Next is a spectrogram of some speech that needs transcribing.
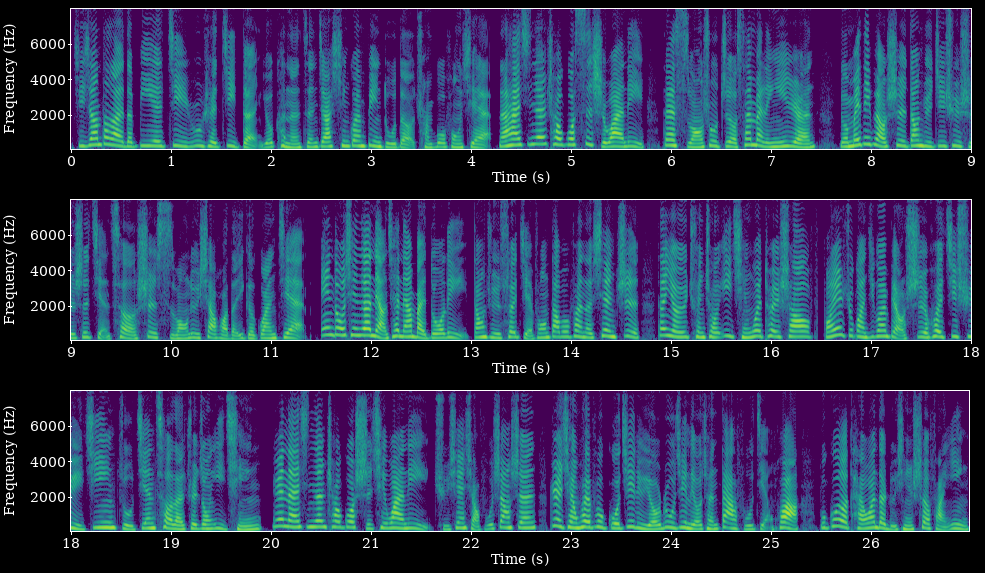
即将到来的毕业季、入学季等有可能增加新冠病毒的传播风险。南韩新增超过四十万例，但死亡数只有三百零一人。有媒体表示，当局继续实施检测是死亡率下滑的一个关印度新增两千两百多例，当局虽解封大部分的限制，但由于全球疫情未退烧，防疫主管机关表示会继续以基因组监测来追踪疫情。越南新增超过十七万例，曲线小幅上升。日前恢复国际旅游入境流程大幅简化，不过有台湾的旅行社反映，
